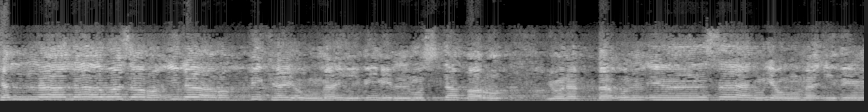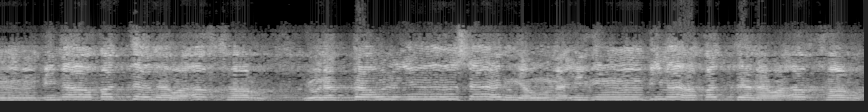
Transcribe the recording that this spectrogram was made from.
كلا لا وزر إلى ربك يومئذ المستقر. ينبأ الإنسان يومئذ بما قدم وأخر. ينبأ الإنسان يومئذ بما قدم وأخر.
